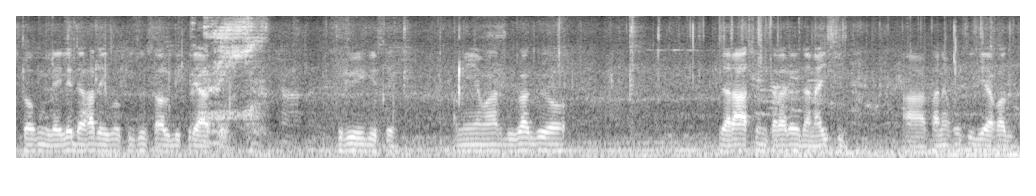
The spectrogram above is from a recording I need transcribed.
স্টক মিলাইলে দেখা যাইব কিছু চাউল বিক্রি আছে চুরি হয়ে গেছে। আমি আমার বিভাগীয় যারা আছেন তারাও জানাইছি। আর তানে কইছি যে আপাতত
